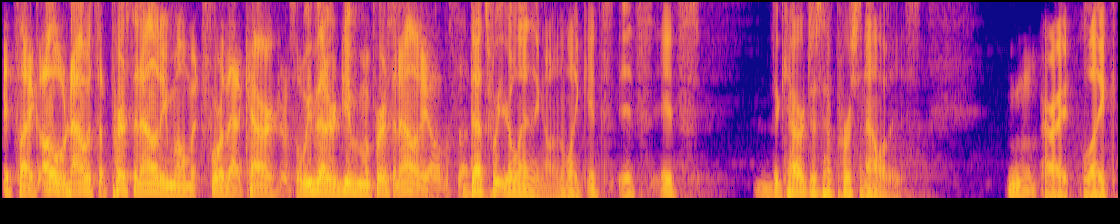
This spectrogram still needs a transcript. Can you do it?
it's like oh now it's a personality moment for that character so we better give him a personality all of a sudden. that's what you're landing on. Like it's it's it's the characters have personalities. Hmm. All right, like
